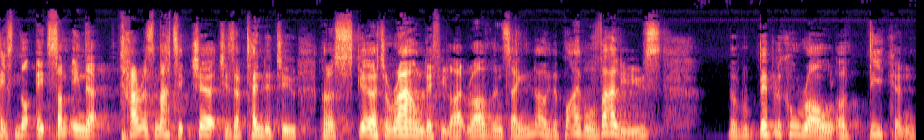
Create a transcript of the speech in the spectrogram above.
It's, not, it's something that charismatic churches have tended to kind of skirt around, if you like, rather than saying, no, the Bible values the biblical role of deacon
